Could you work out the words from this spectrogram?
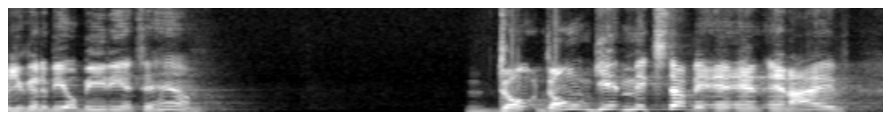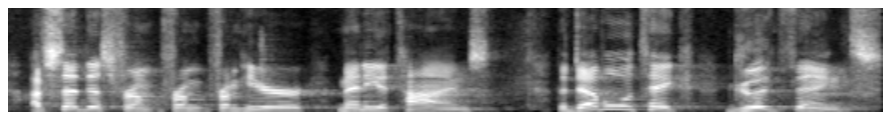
Are you going to be obedient to Him? Don't, don't get mixed up. And, and, and I've, I've said this from, from, from here many a times. The devil will take good things,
